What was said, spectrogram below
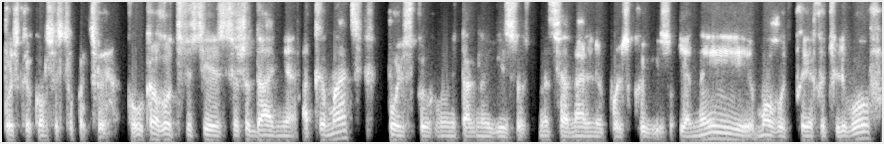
Польское консульство працуе у кого есть ожидание атрымаць польскую гуманітарную візу нацыянальную польскую візу яны могуць приехать в Львов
